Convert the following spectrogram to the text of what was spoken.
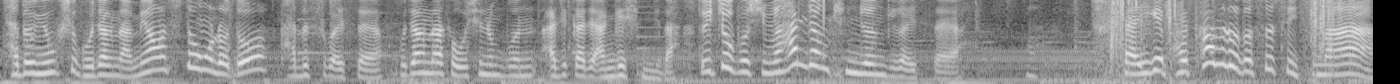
자동이 혹시 고장나면 수동으로도 닫을 수가 있어요. 고장나서 오시는 분 아직까지 안 계십니다. 또 이쪽 보시면 한정 충전기가 있어요. 어. 자, 이게 발판으로도 쓸 수 있지만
